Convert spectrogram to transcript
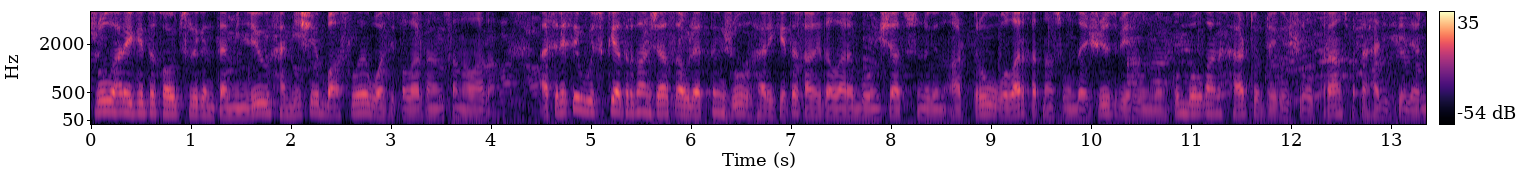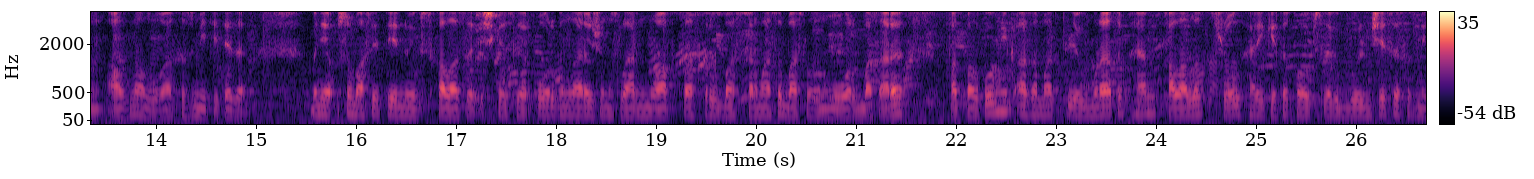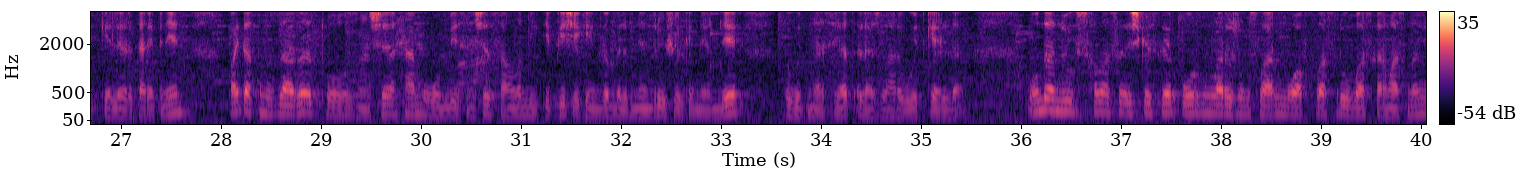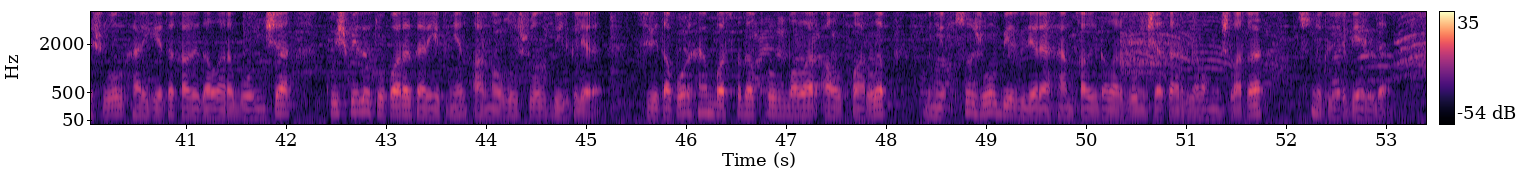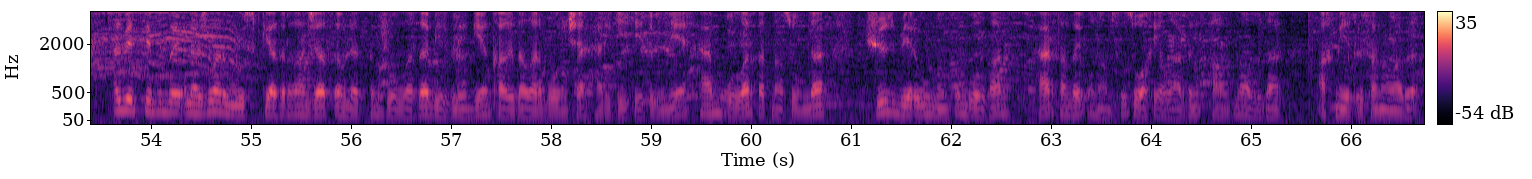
жол әрекеті қауіпсіздігін тәминлеу һәмише баслы вазипалардан саналады. Әсіресе өсіп келатырған жас әулеттің жол әрекеті қағидалары бойынша түсінігін арттыру олар қатынасуында жүз беруі мүмкін болған әр түрдегі жол транспорты хадиселерінің алдын алуға қызмет етеді. Міне осы мақсатте нөкіс қаласы ішкі істер органлары жұмысларын муафиқластыру басқармасы басшылығының орынбасары подполковник азамат тілеумұратов һәм қалалық жол әрекеті қауіпсіздігі бөлімшесі қызметкерлері тарапынан пайтақтымыздағы 9 һәм 15 санлы мектепке шекемгі білімлендіру шөлкемлерінде үгіт насихат іләжлары өткерілді. Онда нөкіс қаласы ішкі істер органлары жұмысларын муафиқластыру басқармасының жол әрекеті қағидалары бойынша көшпелі топары тарапынан арнаулы жол белгілері светофор һәм басқа да құрылмалар алып барылып міне осы жол белгілері һәм қағидалар бойынша тәрбиеланушыларға түсініктер берілді. Әлбетте бұндай іләжлар өсіп келатырған жас әулеттің жолдарда белгіленген қағидалар бойынша әрекет етуіне һәм олар қатынасуында жүз беруі мүмкін болған әрқандай ұнамсыз уақиялардың алдын алуда ахметлі саналады.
